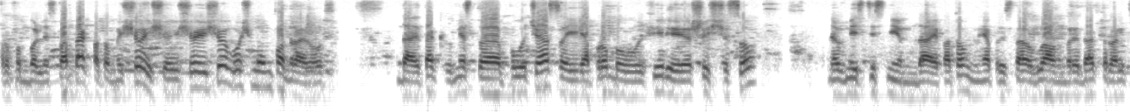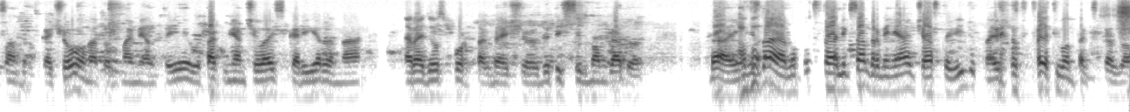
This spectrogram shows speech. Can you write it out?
про футбольный «Спартак», потом еще, еще, еще, еще, в общем, ему понравилось. Да, и так вместо получаса я пробовал в эфире 6 часов, вместе с ним, да, и потом меня представил главному редактору Александру Ткачеву на тот момент, и вот так у меня началась карьера на радиоспорт тогда еще в 2007 году. Да, я а не вы... знаю, но просто Александр меня часто видит, наверное, поэтому он так сказал.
